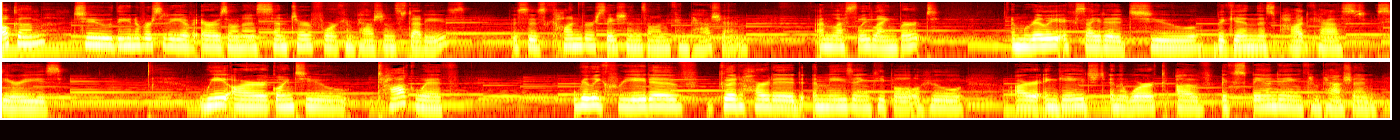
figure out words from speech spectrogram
Welcome to the University of Arizona Center for Compassion Studies. This is Conversations on Compassion. I'm Leslie Langbert. I'm really excited to begin this podcast series. We are going to talk with really creative, good hearted, amazing people who are engaged in the work of expanding compassion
